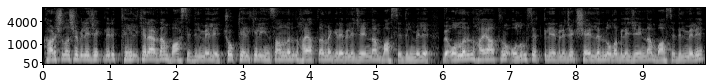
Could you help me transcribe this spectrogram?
karşılaşabilecekleri tehlikelerden bahsedilmeli. Çok tehlikeli insanların hayatlarına girebileceğinden bahsedilmeli ve onların hayatını olumsuz etkileyebilecek şeylerin olabileceğinden bahsedilmeli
